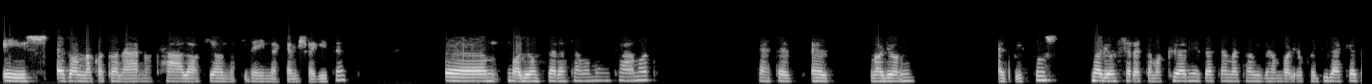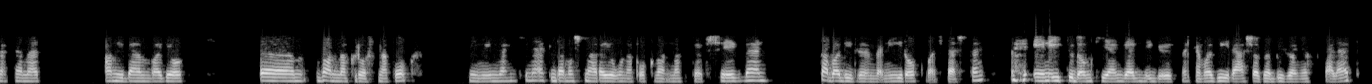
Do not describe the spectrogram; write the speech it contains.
és ez annak a tanárnak hála, aki annak idején nekem segített. Ö, nagyon szeretem a munkámat, tehát ez, ez nagyon, ez biztos. Nagyon szeretem a környezetemet, amiben vagyok, a gyülekezetemet, amiben vagyok. Vannak rossz napok, mint mindenkinek, de most már a jó napok vannak többségben. Szabadidőmben írok, vagy festek. Én így tudom kiengedni gőzt, nekem az írás az a bizonyos felet.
